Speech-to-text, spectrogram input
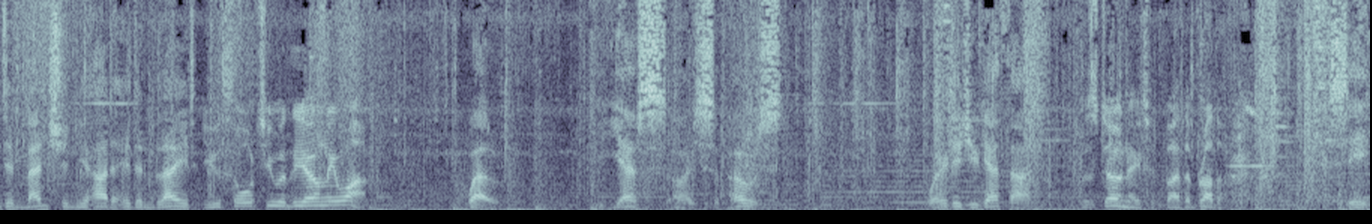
You didn't mention you had a hidden blade. You thought you were the only one? Well, yes, I suppose. Where did you get that? It was donated by the Brotherhood. I see.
